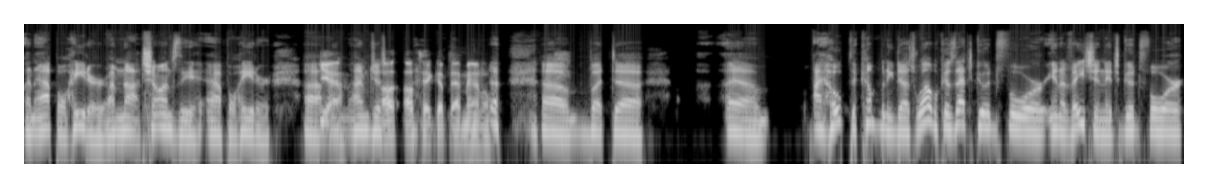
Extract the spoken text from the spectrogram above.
an Apple hater. I'm not. Sean's the Apple hater. Uh, yeah, I'm, I'm just. I'll, I'll, take up that mantle. um, but uh, um, I hope the company does well because that's good for innovation. It's good for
